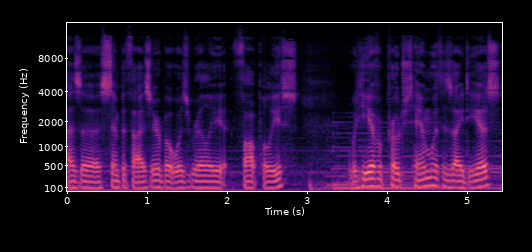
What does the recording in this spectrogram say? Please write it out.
as a sympathizer but was really thought police? Would he have approached him with his ideas?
